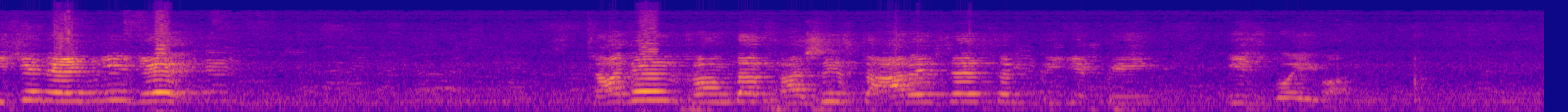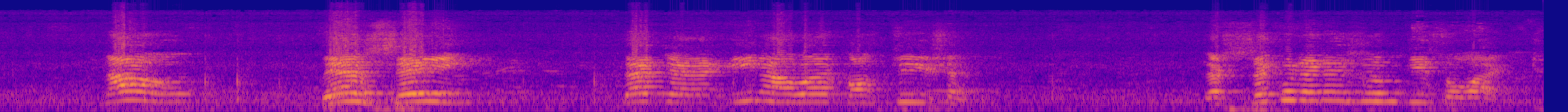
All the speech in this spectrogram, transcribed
each and every day, struggle from the fascist RSS and BJP is going on. Now, they are saying that uh, in our constitution, that secularism, this word,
